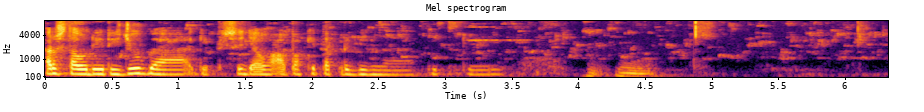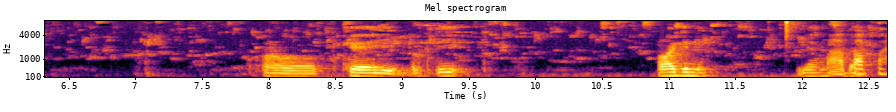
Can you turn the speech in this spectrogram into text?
harus tahu diri juga gitu sejauh apa kita perginya gitu Hmm. Oke, berarti apa lagi nih yang apa sudah apa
